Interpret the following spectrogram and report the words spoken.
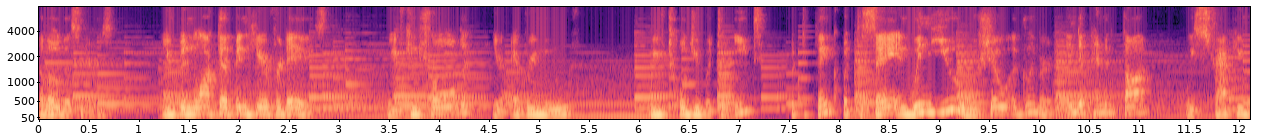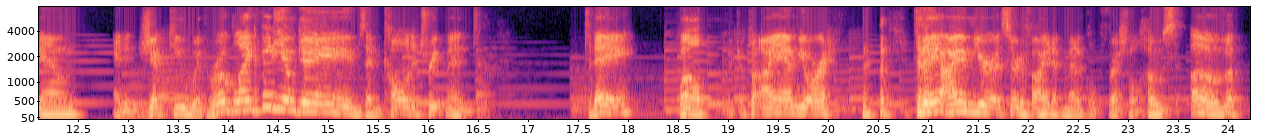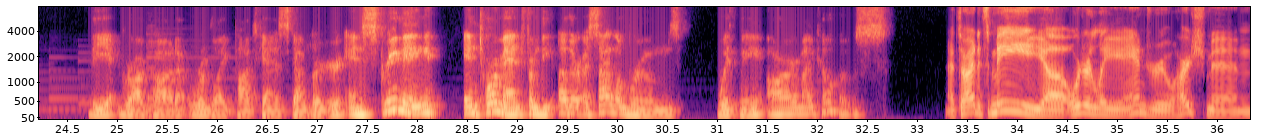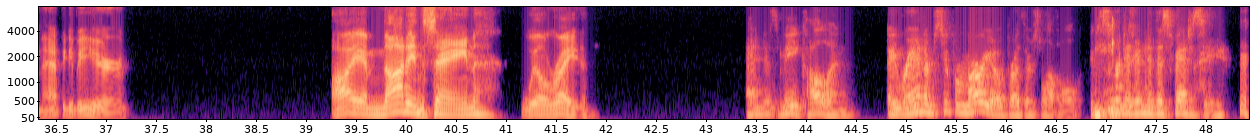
Hello, listeners. You've been locked up in here for days. We've controlled your every move. We've told you what to eat, what to think, what to say, and when you show a glimmer of independent thought, we strap you down and inject you with roguelike video games and call it a treatment. Today, well, I am your today I am your certified medical professional host of the GrogPod roguelike podcast, Scott Berger, and screaming in torment from the other asylum rooms with me are my co-hosts. That's right. It's me, uh, orderly Andrew Harshman. Happy to be here. I am not insane. Will Wright. And it's me, Colin. A random Super Mario Brothers level inserted into this fantasy.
